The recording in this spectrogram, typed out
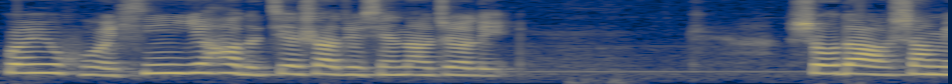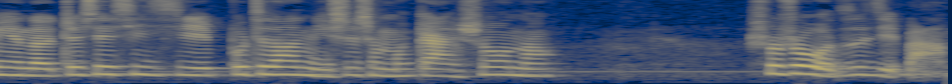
关于火星一号的介绍就先到这里。收到上面的这些信息，不知道你是什么感受呢？说说我自己吧。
